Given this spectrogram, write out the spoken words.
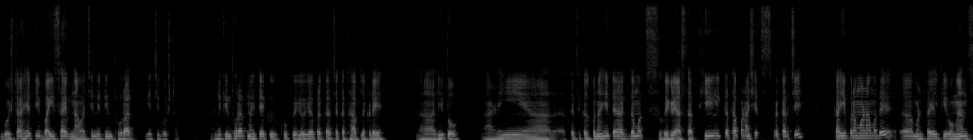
गोष्ट आहे ती बाईसाहेब नावाची नितीन थोरात याची गोष्ट. नितीन थोरात माहिती आहे की खूप वेगवेगळ्या प्रकारच्या कथा आपल्याकडे लिहितो. आणि त्याची कल्पनाही त्या एकदमच वेगळ्या असतात. ही कथा पण अशीच प्रकारची काही प्रमाणामध्ये म्हणता येईल की रोमॅन्स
